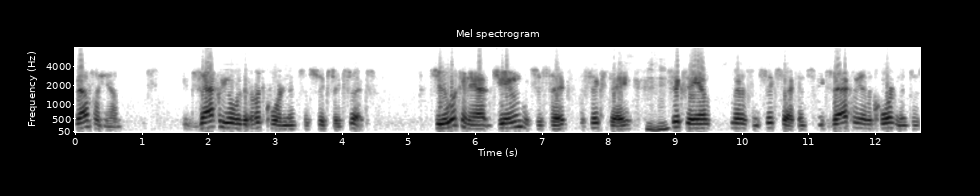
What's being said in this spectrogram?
Bethlehem, exactly over the Earth coordinates of six six six. So you're looking at June, which is six, the sixth day, six a.m. minutes and six seconds, exactly in the coordinates of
